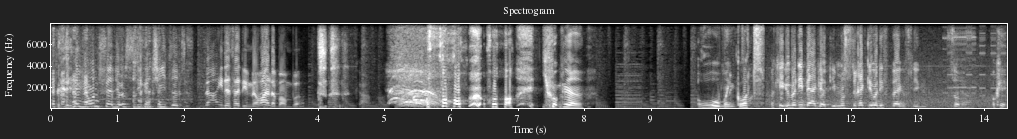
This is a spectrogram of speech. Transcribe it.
Wie unfair, du hast die gecheatet. Nein, das war die normale Bombe. Junge. Oh mein Gott. Okay, über die Berge. Die muss direkt über die Berge fliegen. So. Okay.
